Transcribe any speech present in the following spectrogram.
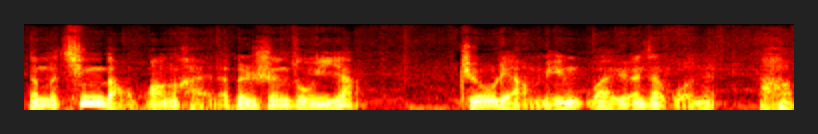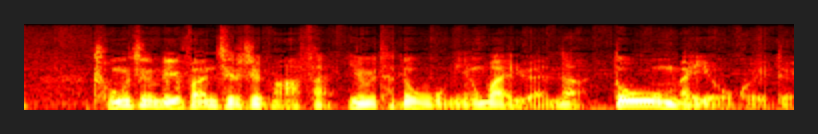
那么青岛黄海呢，跟申足一样，只有两名外援在国内啊。重庆力帆其实最麻烦，因为他的五名外援呢都没有归队。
